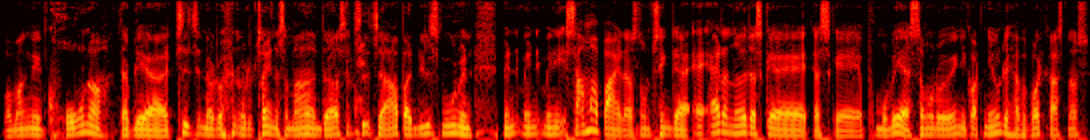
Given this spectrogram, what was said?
hvor mange kroner der bliver tid til, når du, når du træner så meget, om der også er tid til at arbejde en lille smule, men, men, men, men samarbejder og sådan nogle ting der, er, er der noget, der skal, der skal promoveres, så må du jo egentlig godt nævne det her på podcasten også.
